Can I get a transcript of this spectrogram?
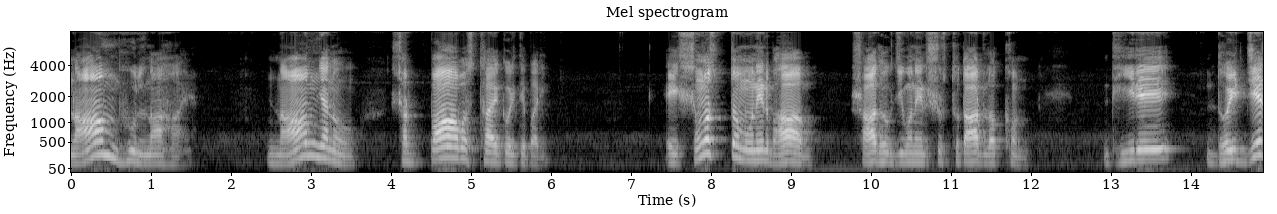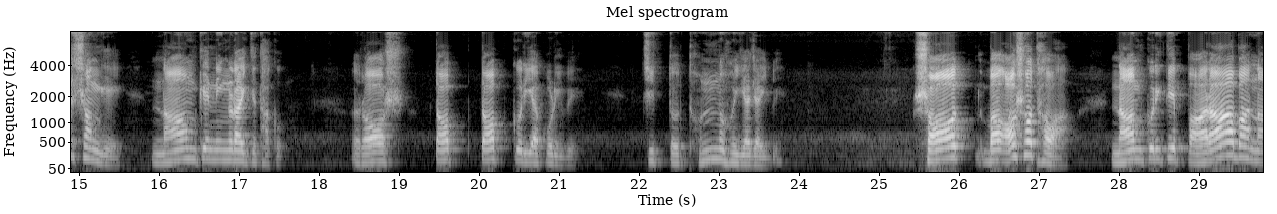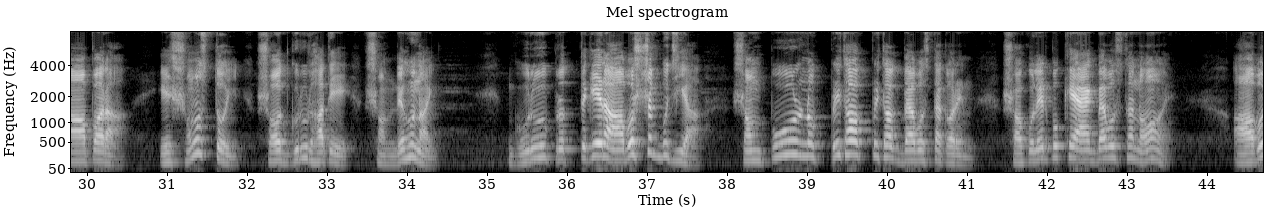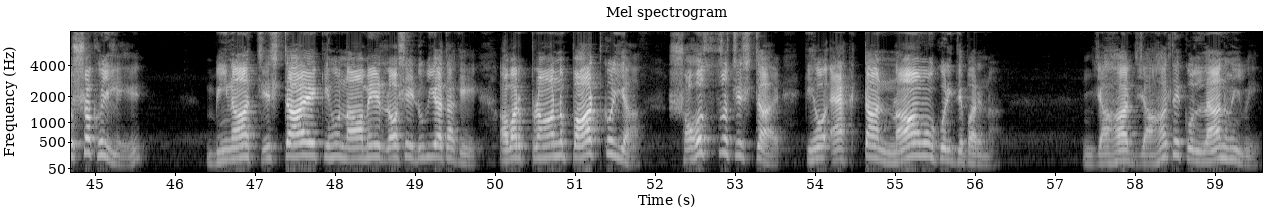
নাম ভুল না হয়, নাম যেন সর্বাবস্থায় করিতে পারি। এই সমস্ত মনের ভাব সাধক জীবনের সুস্থতার লক্ষণ। ধীরে ধৈর্যের সঙ্গে নামকে নিংড়াইতে থাকো। রস টপ টপ করিয়া পড়িবে, চিত্ত ধন্য হইয়া যাইবে। সৎ বা অসৎ হওয়া, নাম করিতে পারা বা না পারা, এ সমস্তই সদ্গুরুর হাতে সন্দেহ নাই। গুরু প্রত্যেকের আবশ্যক বুঝিয়া সম্পূর্ণ পৃথক পৃথক ব্যবস্থা করেন, সকলের পক্ষে এক ব্যবস্থা নয়। আবশ্যক হইলে বিনা চেষ্টায় কেহ নামের রসে ডুবিয়া থাকে, আবার প্রাণপাত করিয়া সহস্র চেষ্টায় কেহ একটা নামও করিতে পারে না। যাহার যাহাতে কল্যাণ হইবে,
